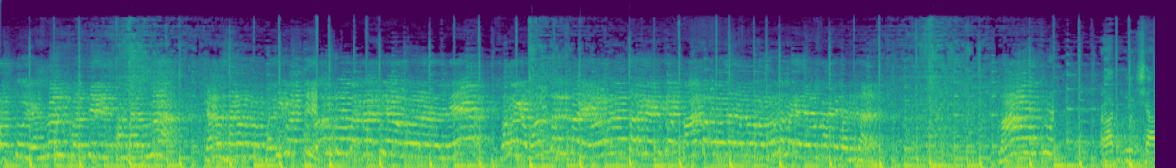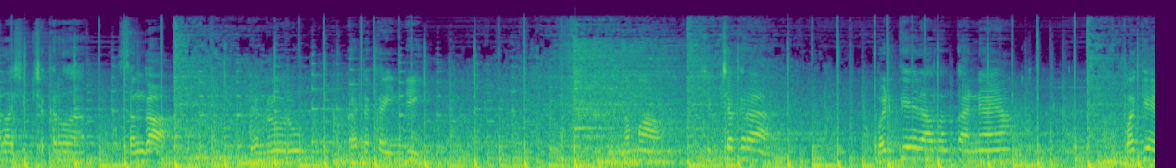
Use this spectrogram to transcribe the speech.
ಇವತ್ತು ಎಲ್ಲರೂ ಬಂದಿ, ತಮ್ಮೆಲ್ಲ ಕೆಲಸಗಳನ್ನು ಬದಿಗಟ್ಟಿ ನೇಮಕಾತಿ ಅವರಲ್ಲಿ ನಮಗೆ ಒಂದರಿಂದ ಏಳನೇ ತರಗತಿಗೆ ಪಾಠ ಬೋಧನೆ ಮಾಡುವವರು ನಮಗೆ ನೇಮಕಾತಿ ಮಾಡಿದ್ದಾರೆ. ನಾವು ಪ್ರಾಥಮಿಕ ಶಾಲಾ ಶಿಕ್ಷಕರ ಸಂಘ, ಬೆಂಗಳೂರು ಘಟಕ ಇಂಡಿ ನಮ್ಮ ಶಿಕ್ಷಕರ ಬಡ್ತಿಯಲ್ಲಾದಂಥ ಅನ್ಯಾಯ ಬಗ್ಗೆ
